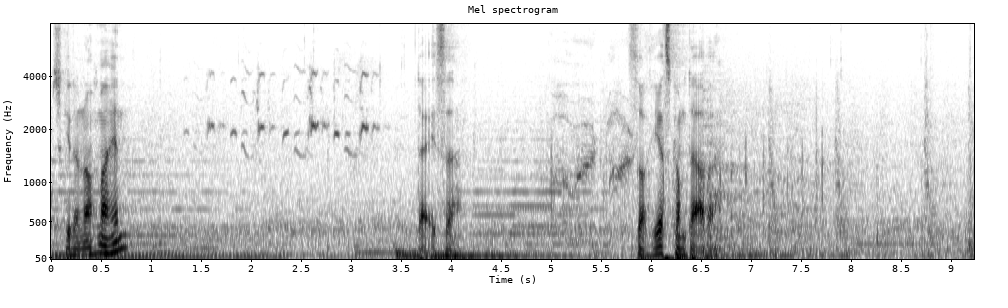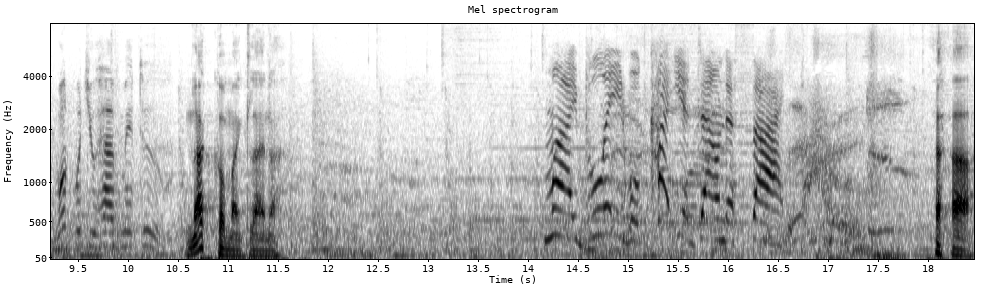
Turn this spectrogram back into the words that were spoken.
Ich gehe da nochmal hin. Da ist er. So, jetzt kommt er aber. Na komm, mein Kleiner. My blade will cut you down to size. Haha.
